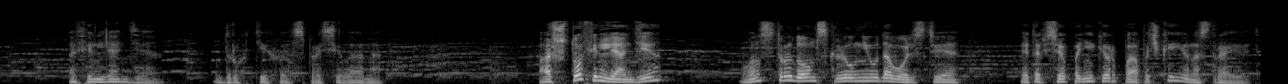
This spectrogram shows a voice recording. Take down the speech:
— А Финляндия? — вдруг тихо спросила она. — А что Финляндия? Он с трудом скрыл неудовольствие. Это все паникер папочка ее настраивает.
